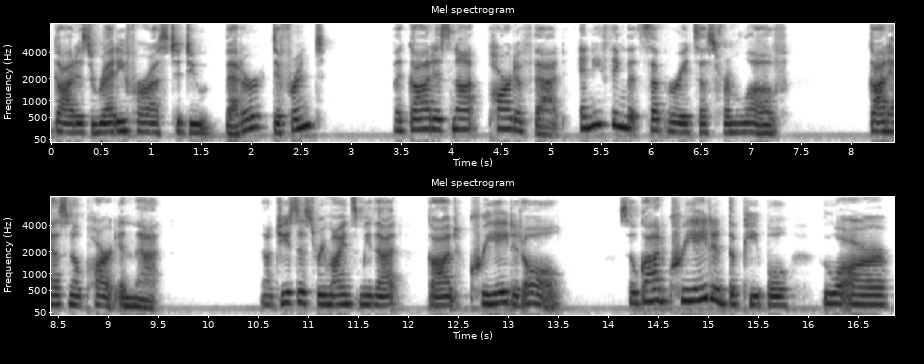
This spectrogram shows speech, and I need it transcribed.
God is ready for us to do better, different, but God is not part of that. Anything that separates us from love, God has no part in that. Now, Jesus reminds me that God created all. So, God created the people who are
